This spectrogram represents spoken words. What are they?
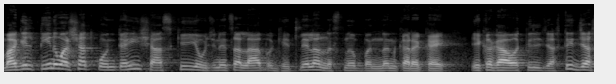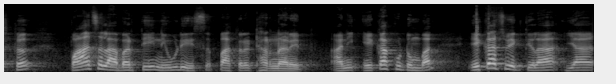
मागील तीन वर्षात कोणत्याही शासकीय योजनेचा लाभ घेतलेला नसणं बंधनकारक आहे. एका गावातील जास्तीत जास्त पाच लाभार्थी निवडीस पात्र ठरणार आहेत आणि एका कुटुंबात एकाच व्यक्तीला या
